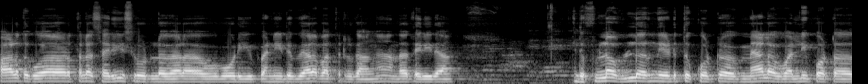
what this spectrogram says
பாலத்துக்கு ஓரத்தில் சர்வீஸ் ரோட்டில் வேலை ஓடி பண்ணிட்டு வேலை பார்த்துட்ருக்காங்க அந்த தெரியுதா? இது ஃபுல்லாக உள்ளேருந்து எடுத்து கொட்டு மேலே வள்ளி போட்டது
